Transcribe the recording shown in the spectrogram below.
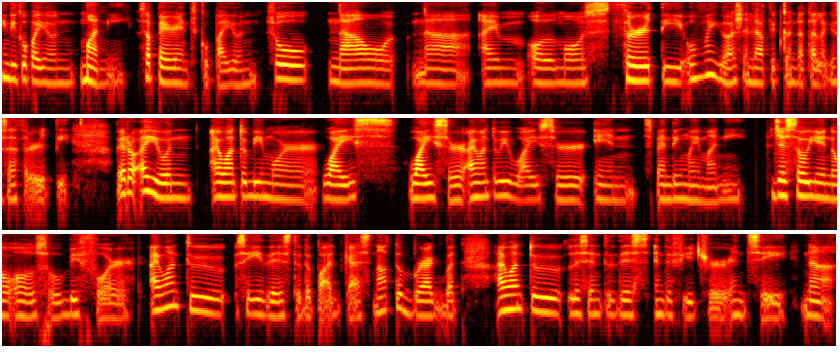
hindi ko pa yun money. Sa parents ko pa yun. So, now na I'm almost 30, oh my gosh, ang lapit ko na talaga sa 30. Pero ayun, I want to be more wise, wiser. I want to be wiser in spending my money. Just so you know also before, I want to say this to the podcast, not to brag, but I want to listen to this in the future and say na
